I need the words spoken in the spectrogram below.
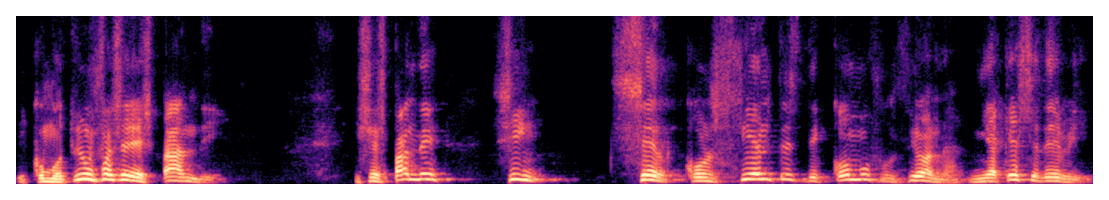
y como triunfa se expande. Y se expande sin ser conscientes de cómo funciona, ni a qué se debe.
